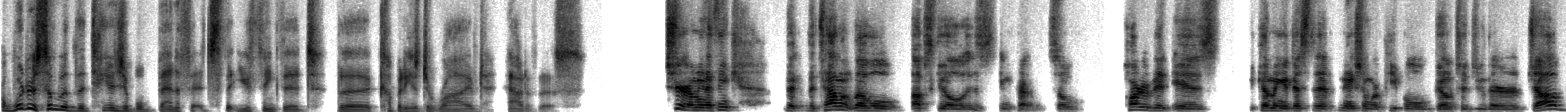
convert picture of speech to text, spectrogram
What are some of the tangible benefits that you think that the company has derived out of this? Sure. I mean i think that the talent level upskill is incredible. So part of it is becoming a destination where people go to do their job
